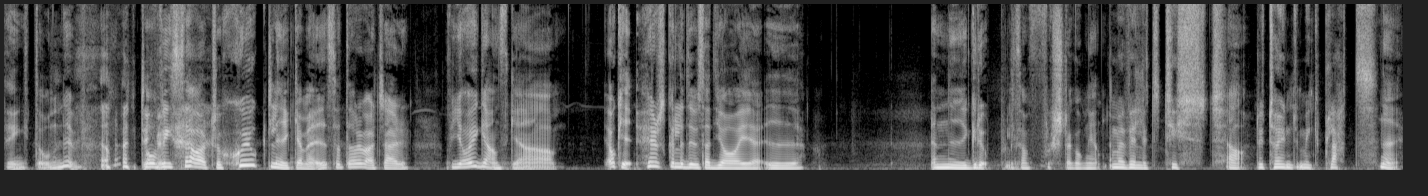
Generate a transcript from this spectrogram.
tänkte hon nu? Och vissa har varit så sjukt lika mig. Så att det har varit så här, för jag är ganska... Okej, hur skulle du säga att jag är i en ny grupp liksom första gången? Men väldigt tyst. Ja. Du tar ju inte mycket plats. Nej,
